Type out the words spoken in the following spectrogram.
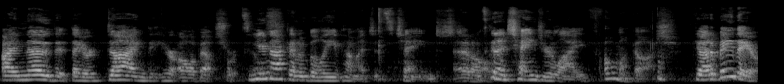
I know that they are dying to hear all about short sales. You're not going to believe how much it's changed. At all. It's going to change your life. Oh my gosh. Got to be there.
